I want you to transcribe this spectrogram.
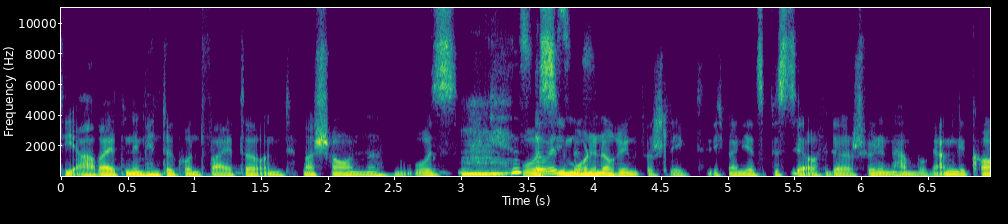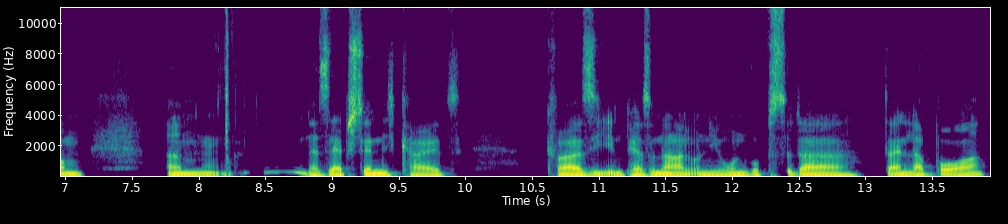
die arbeiten im Hintergrund weiter und mal schauen, ne, wo es, wo es Simone noch hin verschlägt. Ich meine, jetzt bist du ja auch wieder schön in Hamburg angekommen, ähm, in der Selbstständigkeit, quasi in Personalunion, wuppst du da dein Labor.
